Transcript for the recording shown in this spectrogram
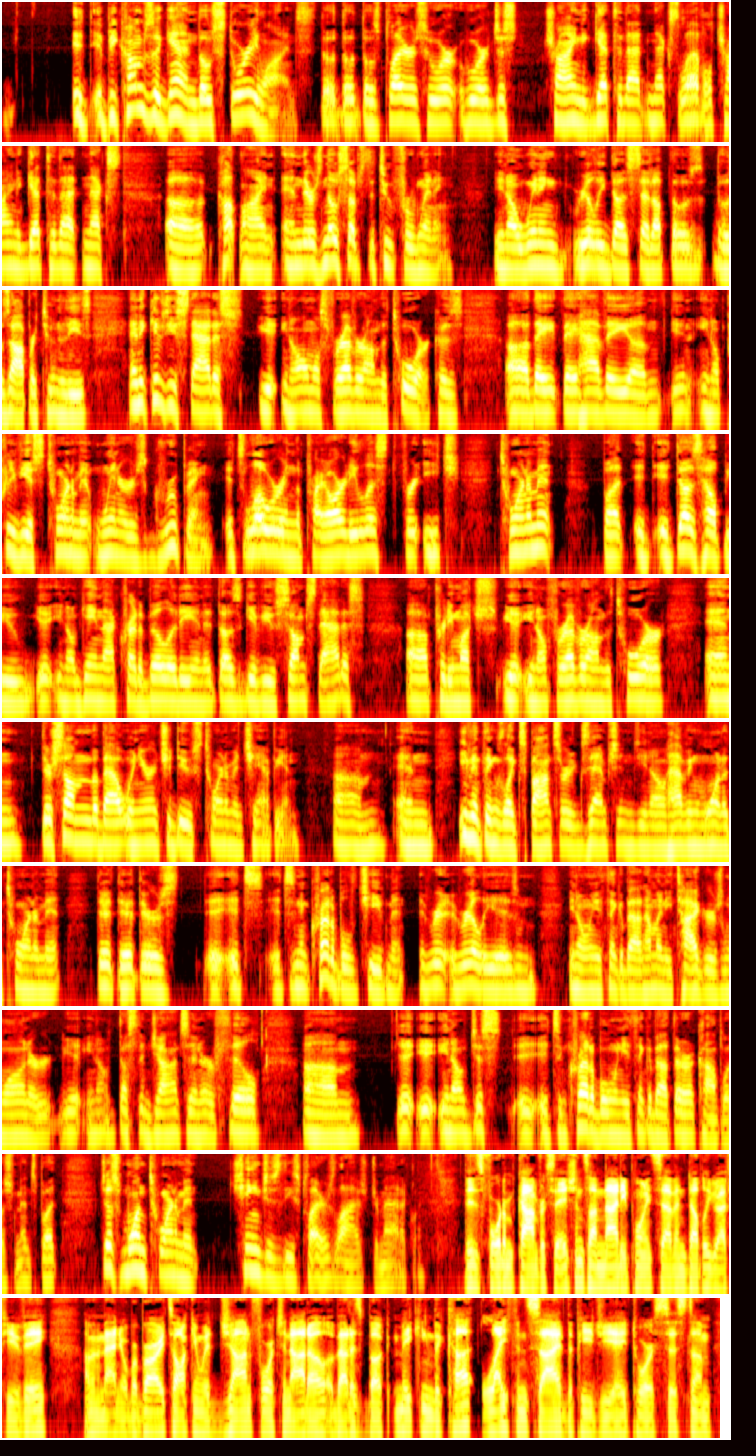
it, it becomes again those storylines, th- those players who are who are just trying to get to that next level, trying to get to that next uh, cut line, and there's no substitute for winning. You know, winning really does set up those those opportunities, and it gives you status, you, you know, almost forever on the tour because uh, they they have a um, you, you know previous tournament winners grouping. It's lower in the priority list for each tournament, but it, it does help you you know gain that credibility, and it does give you some status uh, pretty much you, you, know forever on the tour. And there's something about when you're introduced tournament champion. Um, and even things like sponsor exemptions, you know, having won a tournament, there, there, there's it's it's an incredible achievement. It, re- it really is. And you know, when you think about how many Tigers won, or you know, Dustin Johnson or Phil, um, it, it, you know, just it's incredible when you think about their accomplishments. But just one tournament changes these players' lives dramatically. This is Fordham Conversations on 90.7 WFUV. I'm Emmanuel Berbari talking with John Fortunato about his book, Making the Cut Life Inside the PGA Tour System.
